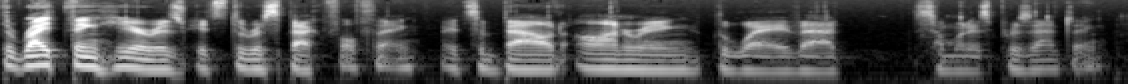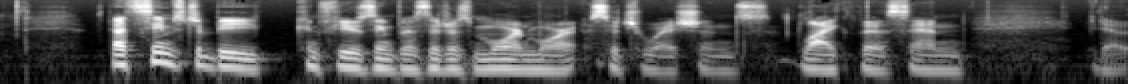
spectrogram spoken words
the right thing here is it's the respectful thing. It's about honoring the way that someone is presenting. That seems to be confusing because there's just more and more situations like this, and you know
